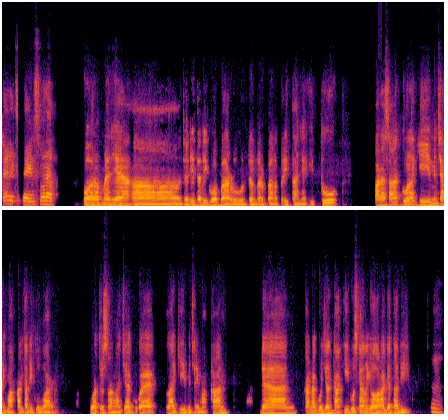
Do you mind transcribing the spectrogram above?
that explains. What up? What up, man? Ya, eh, jadi tadi gue baru denger banget beritanya itu pada saat gue lagi mencari makan tadi keluar. Gue terus terang aja, gue lagi mencari makan dan karena gue jalan kaki, gue sekarang lagi olahraga tadi. Hmm.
